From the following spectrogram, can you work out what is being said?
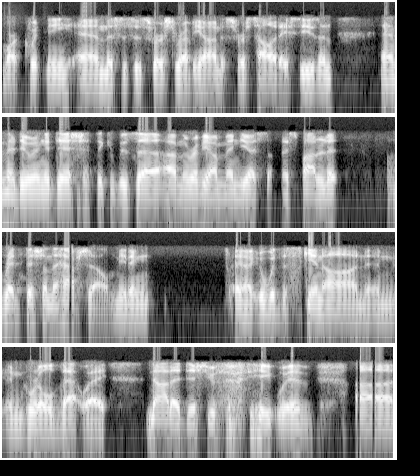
Mark Whitney, and this is his first Réveillon, his first holiday season. And they're doing a dish, I think it was uh, on the Réveillon menu, I, I spotted it, red fish on the half shell, meaning uh, with the skin on and, and grilled that way. Not a dish you associate with, uh,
